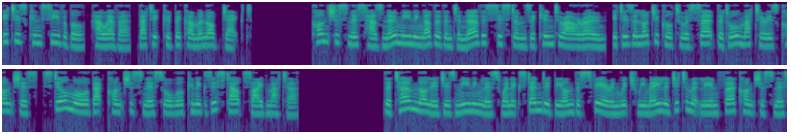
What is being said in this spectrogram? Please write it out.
It is conceivable, however, that it could become an object. Consciousness has no meaning other than to nervous systems akin to our own. It is illogical to assert that all matter is conscious, still more that consciousness or will can exist outside matter. The term knowledge is meaningless when extended beyond the sphere in which we may legitimately infer consciousness,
